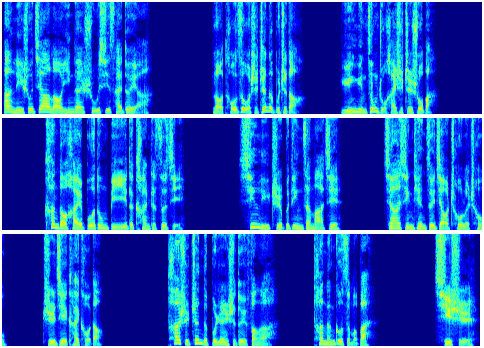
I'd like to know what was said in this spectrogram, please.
按理说家老应该熟悉才对啊。老头子，我是真的不知道，云云宗主还是直说吧。看到海波东鄙夷的看着自己，心里指不定在骂街。嘉行天嘴角抽了抽，直接开口道：“他是真的不认识对方啊，他能够怎么办？”其实，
